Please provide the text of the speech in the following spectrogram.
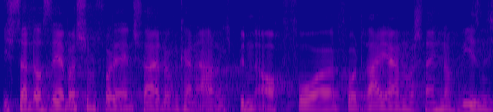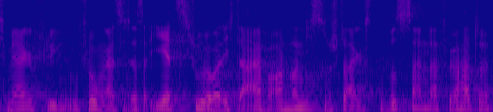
Ich stand auch selber schon vor der Entscheidung, keine Ahnung, ich bin auch vor, vor drei Jahren wahrscheinlich noch wesentlich mehr geflogen, als ich das jetzt tue, weil ich da einfach auch noch nicht so ein starkes Bewusstsein dafür hatte.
